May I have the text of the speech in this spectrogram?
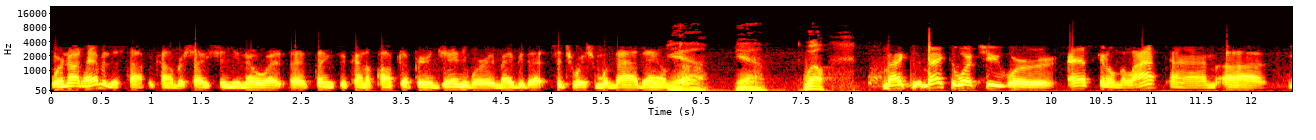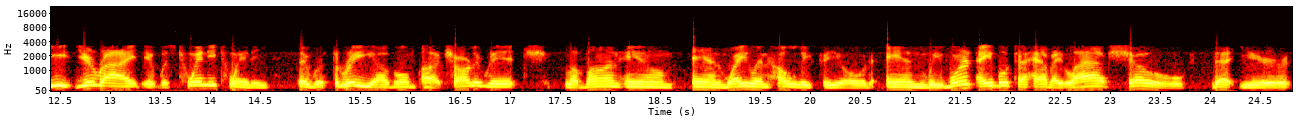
we're not having this type of conversation. You know, as, as things have kind of popped up here in January, maybe that situation will die down. Yeah, yeah. Well, back to, back to what you were asking on the last time. Uh, you, you're right. It was 2020. There were three of them: uh, Charlie Rich, Levon Helm, and Wayland Holyfield, and we weren't able to have a live show that year.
